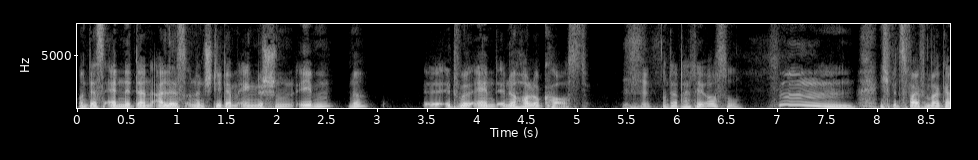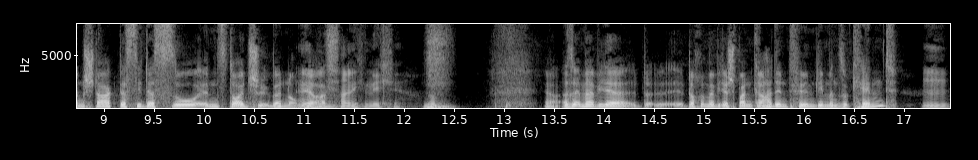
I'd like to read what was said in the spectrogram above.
und das endet dann alles und dann steht am Englischen eben, ne, äh, it will end in a Holocaust. Mhm. Und da dachte ich auch so, hm, ich bezweifle mal ganz stark, dass sie das so ins Deutsche übernommen Ja, haben. wahrscheinlich nicht. Ja, also immer wieder, d- doch immer wieder spannend, gerade in Filmen, den man so kennt, Mhm.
